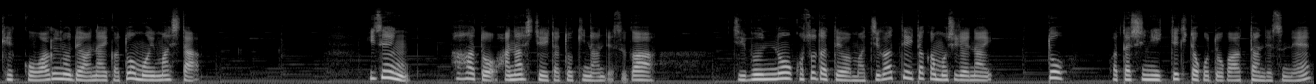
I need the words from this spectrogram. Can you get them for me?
結構あるのではないかと思いました。以前、母と話していた時なんですが、自分の子育ては間違っていたかもしれないと私に言ってきたことがあったんですね。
